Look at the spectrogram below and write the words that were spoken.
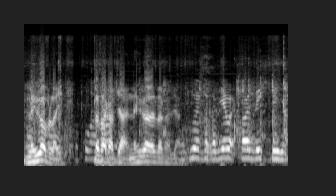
नहीं हुआ भलाई लता कब जाए नहीं हुआ लता कब जाए हुआ लता कब जाए बट कौन देख दे जा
